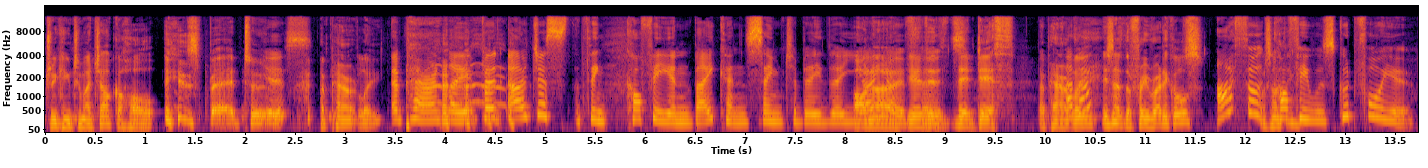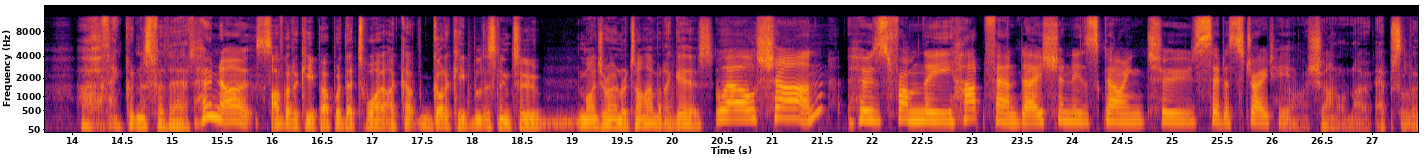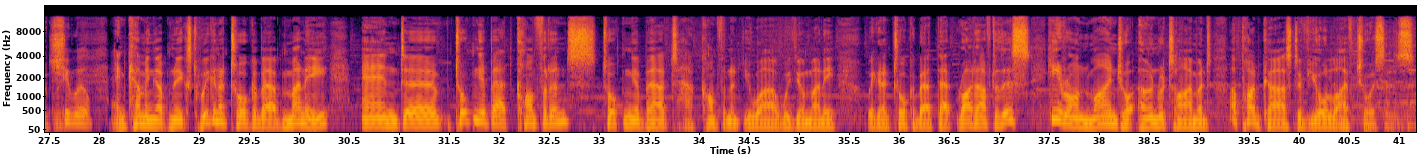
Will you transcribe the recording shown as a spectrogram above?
Drinking too much alcohol is bad too. Yes. apparently. apparently. but I just think coffee and bacon seem to be the yo-yo Oh no, yeah, they're, they're death. Apparently, isn't it the free radicals? I thought coffee was good for you. Oh, thank goodness for that. Who knows? I've got to keep up with. That's why I got to keep listening to Mind Your Own Retirement. I guess. Well, Sian, who's from the Heart Foundation, is going to set us straight here. Oh, Sian will know absolutely. She will. And coming up next, we're going to talk about money and uh, talking about confidence, talking about how confident you are with your money. We're going to talk about that right after this here on Mind Your Own Retirement, a podcast of your life choices.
